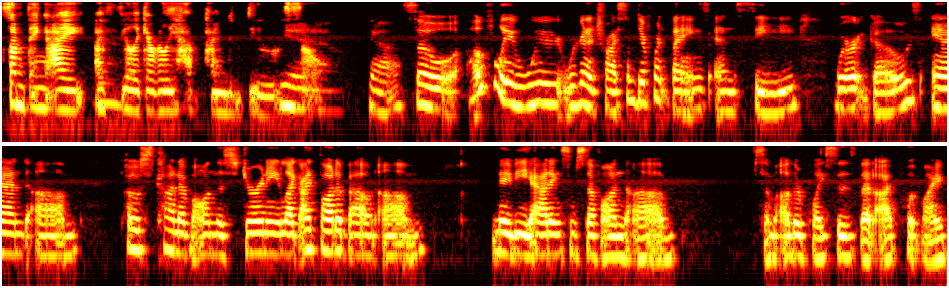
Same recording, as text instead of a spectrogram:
something I I feel like I really have time to do. Yeah. So. Yeah, so hopefully we're, we're going to try some different things and see where it goes and um, post kind of on this journey. Like I thought about um, maybe adding some stuff on um, some other places that I put my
